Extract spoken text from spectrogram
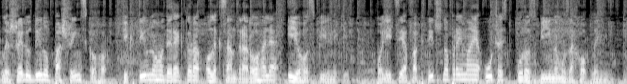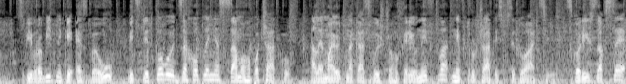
лише людину Пашинського, фіктивного директора Олександра Рогаля і його спільників. Поліція фактично приймає участь у розбійному захопленні. Співробітники СБУ відслідковують захоплення з самого початку, але мають наказ вищого керівництва не втручатись в ситуацію. Скоріш за все,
